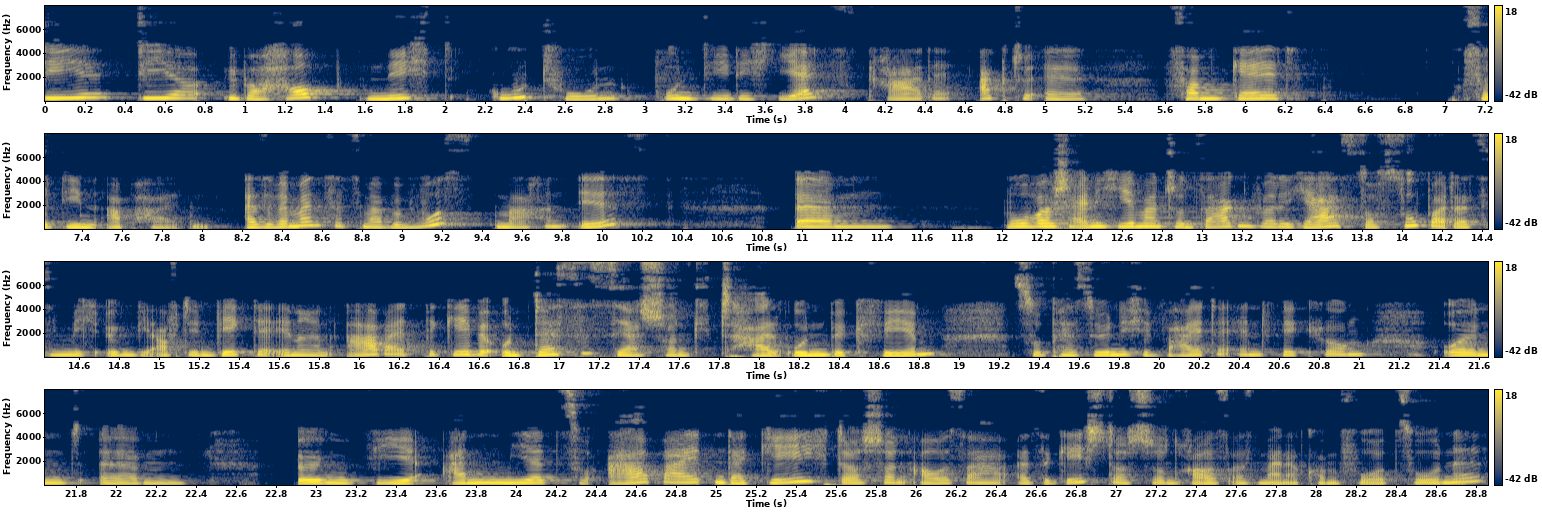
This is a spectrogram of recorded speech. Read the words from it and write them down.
die dir überhaupt nicht gut tun und die dich jetzt gerade aktuell vom Geld verdienen abhalten. Also wenn man es jetzt mal bewusst machen ist, ähm, wo wahrscheinlich jemand schon sagen würde, ja, ist doch super, dass ich mich irgendwie auf den Weg der inneren Arbeit begebe. Und das ist ja schon total unbequem, so persönliche Weiterentwicklung und ähm, irgendwie an mir zu arbeiten. Da gehe ich doch schon außer, also gehe ich doch schon raus aus meiner Komfortzone.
